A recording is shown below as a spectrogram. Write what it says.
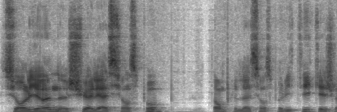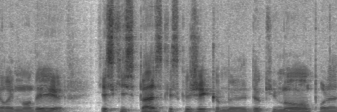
sur Lyon, je suis allé à Sciences Po, le temple de la science politique, et je leur ai demandé euh, qu'est-ce qui se passe, qu'est-ce que j'ai comme document pour la.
